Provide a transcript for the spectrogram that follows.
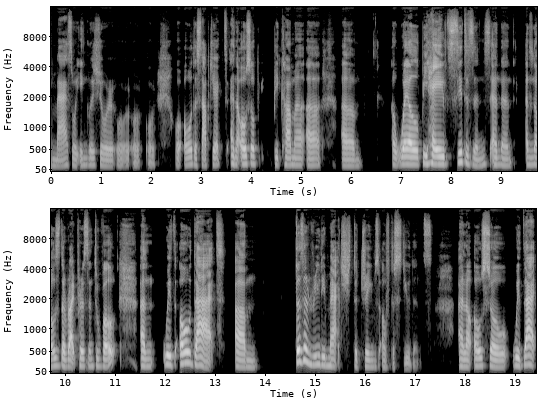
in math or English or or, or, or, or all the subjects and also become a a, um, a well behaved citizens and then and knows the right person to vote. And with all that um, doesn't really match the dreams of the students and uh, also with that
